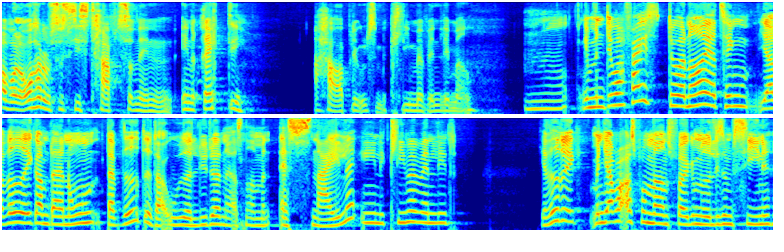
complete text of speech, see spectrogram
Og hvornår har du så sidst haft sådan en, en rigtig aha-oplevelse med klimavenlig mad? Mm, jamen det var faktisk, det var noget, jeg tænkte, jeg ved ikke, om der er nogen, der ved det derude af lytterne og sådan noget, men er snegle egentlig klimavenligt? Jeg ved det ikke, men jeg var også på madens folkemøde, ligesom Sine,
